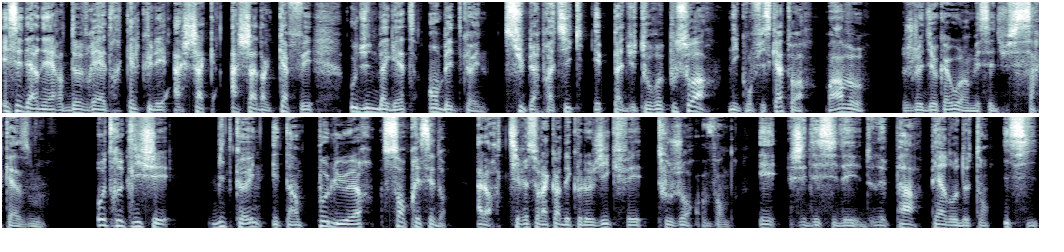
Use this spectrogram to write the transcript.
et ces dernières devraient être calculées à chaque achat d'un café ou d'une baguette en Bitcoin. Super pratique et pas du tout repoussoir, ni confiscatoire. Bravo. Je le dis au cas où, hein, mais c'est du sarcasme. Autre cliché, Bitcoin est un pollueur sans précédent. Alors, tirer sur la corde écologique fait toujours vendre. Et j'ai décidé de ne pas perdre de temps ici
